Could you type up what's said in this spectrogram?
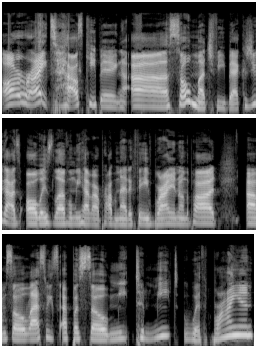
All right, housekeeping. Uh so much feedback cuz you guys always love when we have our problematic fave Brian on the pod. Um so last week's episode meet to meet with Brian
